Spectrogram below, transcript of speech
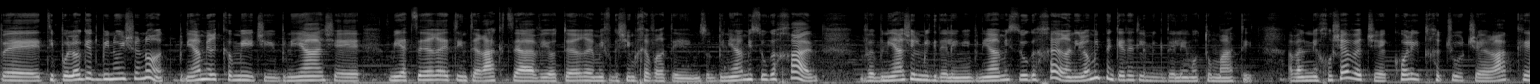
בטיפולוגיות בינוי שונות. בנייה מרקמית שהיא בנייה שמייצרת אינטראקציה ויותר מפגשים חברתיים, זאת בנייה מסוג אחד, ובנייה של מגדלים היא בנייה מסוג אחר. אני לא מתנגדת למגדלים אוטומטית, אבל אני חושבת שכל התחדשות שרק אה,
